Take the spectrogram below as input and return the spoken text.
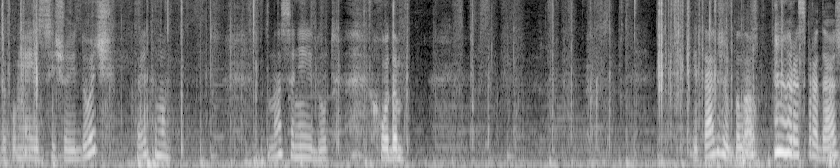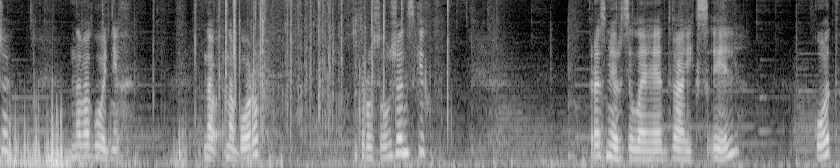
Так у меня есть еще и дочь, поэтому у нас они идут ходом. И также была распродажа новогодних наборов трусов женских. Размер взяла я 2XL, код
